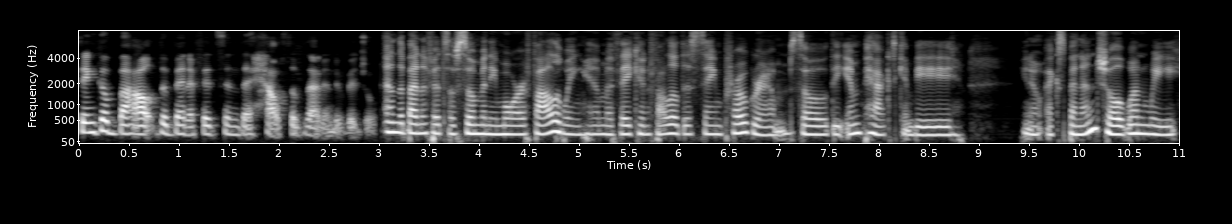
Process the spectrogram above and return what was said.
think about the benefits in the health of that individual. And the benefits of so many more following him if they can follow the same program. So the impact can be you know exponential when we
